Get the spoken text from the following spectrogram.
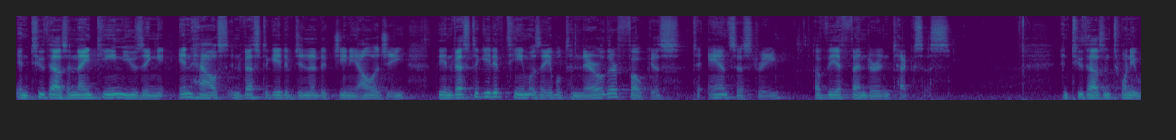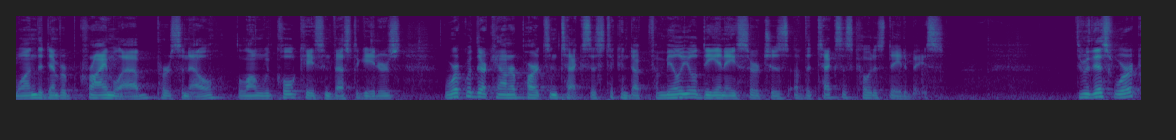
In 2019, using in-house investigative genetic genealogy, the investigative team was able to narrow their focus to ancestry of the offender in Texas. In 2021, the Denver Crime Lab personnel, along with cold case investigators, worked with their counterparts in Texas to conduct familial DNA searches of the Texas CODIS database. Through this work,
